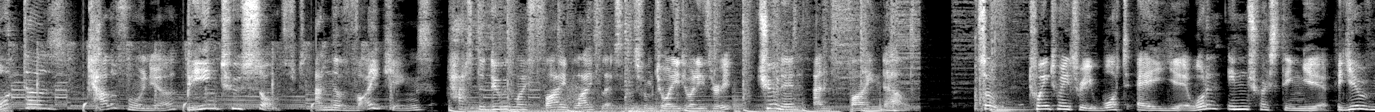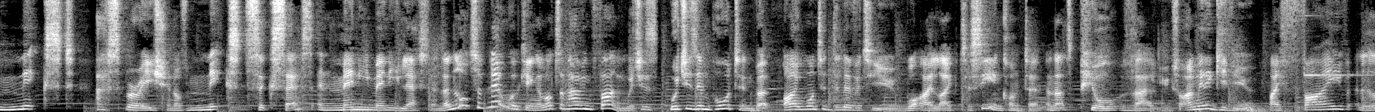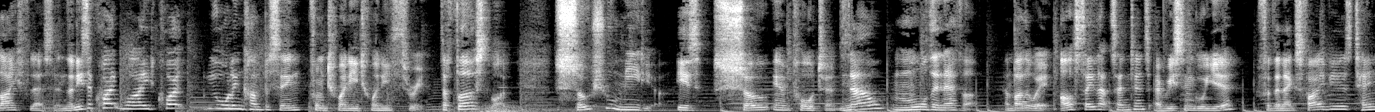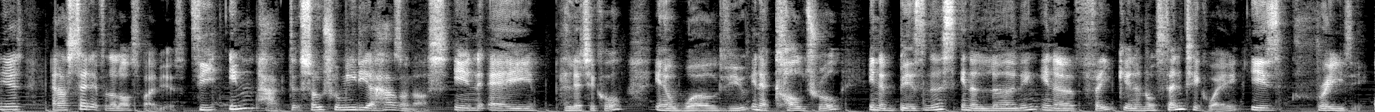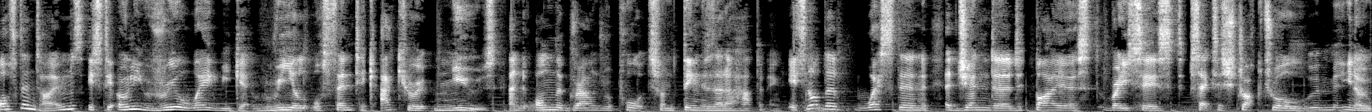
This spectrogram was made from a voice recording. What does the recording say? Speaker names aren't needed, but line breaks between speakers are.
What does California being too soft and the Vikings have to do with my five life lessons from 2023? Tune in and find out. So, 2023, what a year. What an interesting year. A year of mixed aspiration, of mixed success and many, many lessons and lots of networking and lots of having fun, which is, which is important. But I want to deliver to you what I like to see in content and that's pure value. So I'm going to give you my five life lessons and these are quite wide, quite all encompassing from 2023. The first one, social media is so important now more than ever. And by the way, I'll say that sentence every single year for the next five years, 10 years, and I've said it for the last five years. The impact that social media has on us in a political, in a worldview, in a cultural, in a business, in a learning, in a fake, in an authentic way is crazy. Oftentimes, it's the only real way we get real, authentic, accurate news and on the ground reports from things that are happening. It's not the Western, agendaed, biased, racist, sexist, structural, you know,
